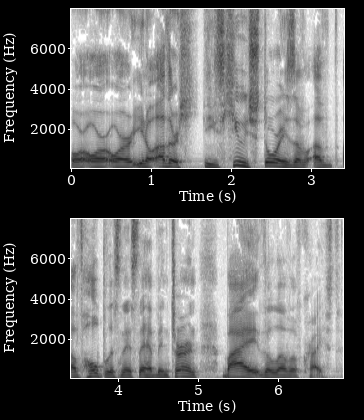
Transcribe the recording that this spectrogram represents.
or, or, or you know, other these huge stories of, of, of hopelessness that have been turned by the love of Christ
